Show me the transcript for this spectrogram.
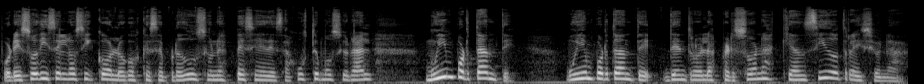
Por eso dicen los psicólogos que se produce una especie de desajuste emocional muy importante, muy importante dentro de las personas que han sido traicionadas.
